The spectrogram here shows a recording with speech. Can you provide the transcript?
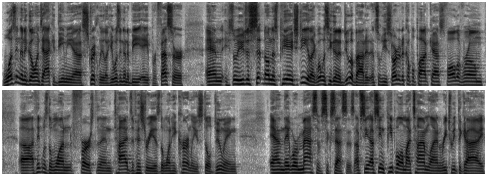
wasn't going to go into academia strictly, like he wasn't going to be a professor. And so he was just sitting on this PhD. Like, what was he going to do about it? And so he started a couple podcasts. Fall of Rome, uh, I think, was the one first. And then Tides of History is the one he currently is still doing. And they were massive successes. I've seen I've seen people on my timeline retweet the guy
